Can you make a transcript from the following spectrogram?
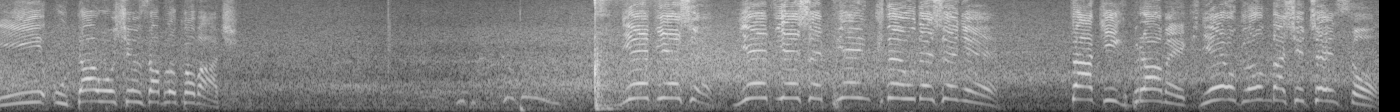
I udało się zablokować. Nie wierzę! Nie wierzę! Piękne uderzenie! Takich bramek nie ogląda się często.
